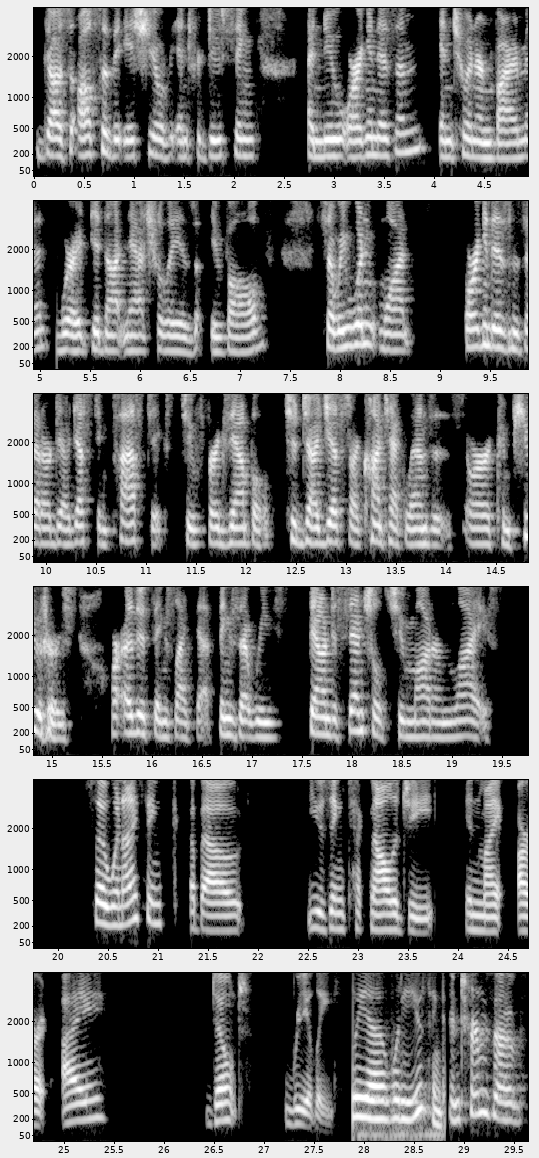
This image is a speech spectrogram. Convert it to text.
There's also the issue of introducing a new organism into an environment where it did not naturally evolve. So we wouldn't want organisms that are digesting plastics to, for example, to digest our contact lenses or our computers or other things like that, things that we've found essential to modern life. So when I think about using technology in my art. I don't really. Lia, what do you think? In terms of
